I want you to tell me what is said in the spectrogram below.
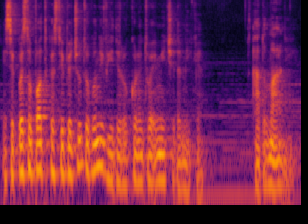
e se questo podcast ti è piaciuto condividilo con i tuoi amici ed amiche. A domani!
